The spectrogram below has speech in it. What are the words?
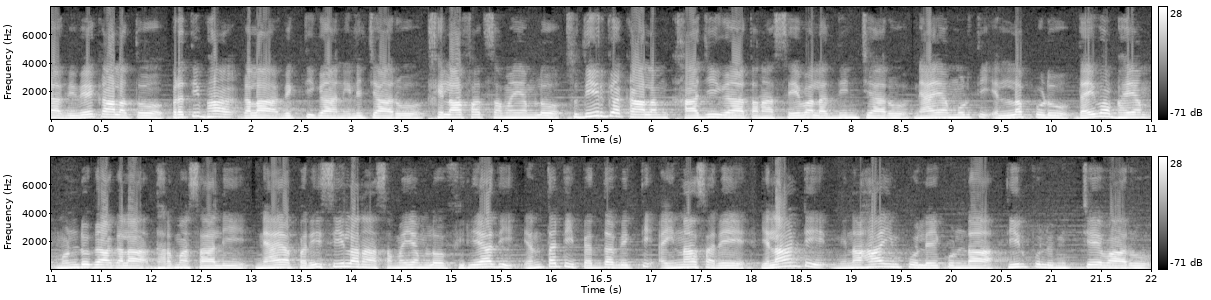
వివేకాలతో ప్రతిభ గల వ్యక్తిగా నిలిచారు. ఖిలాఫత్ సమయంలో సుదీర్ఘ కాలం ఖాజీగా తన సేవలందించారు. న్యాయమూర్తి ఎల్లప్పుడూ దైవ భయం మొండుగా గల ధర్మశాలి. న్యాయ పరిశీలన సమయంలో ఫిర్యాది ఎంతటి పెద్ద వ్యక్తి అయినా సరే ఎలాంటి మినహాయింపు లేకుండా తీర్పులు నిచ్చేవారు.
